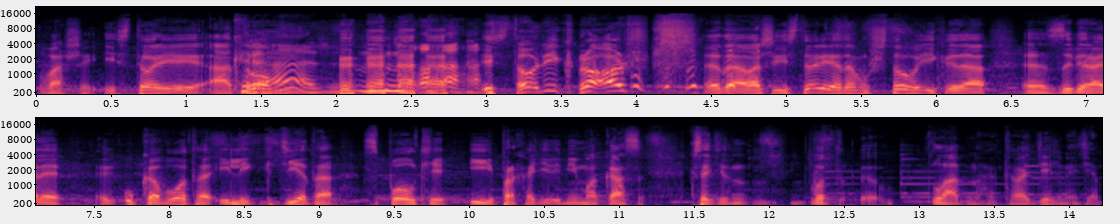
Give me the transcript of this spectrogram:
ваши истории о Краж. том... Истории краш. Да, ваши истории о том, что вы и когда э, забирали у кого-то или где-то с полки и проходили мимо кассы. Кстати, вот, ладно, это отдельная тема.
